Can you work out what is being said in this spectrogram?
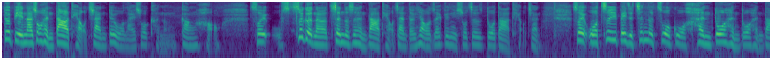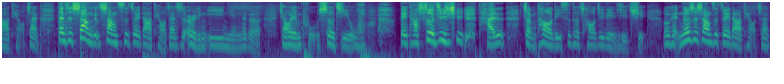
对别人来说很大的挑战，对我来说可能刚好。所以这个呢，真的是很大的挑战。等一下我再跟你说这是多大的挑战。所以我这一辈子真的做过很多很多很大的挑战，但是上上次最大挑战是二零一一年那个焦元溥设计我被他设计去弹整套李斯特超级练习曲。OK，那是上次最大的挑战。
